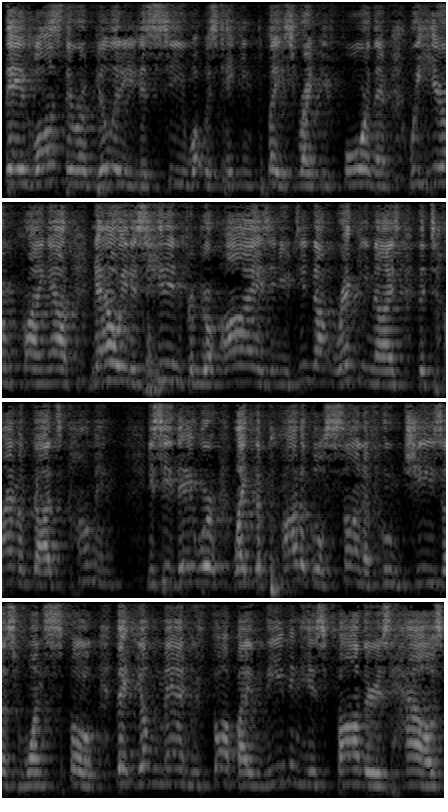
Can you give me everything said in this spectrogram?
They had lost their ability to see what was taking place right before them. We hear him crying out, Now it is hidden from your eyes, and you did not recognize the time of God's coming. You see, they were like the prodigal son of whom Jesus once spoke. That young man who thought by leaving his father's house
